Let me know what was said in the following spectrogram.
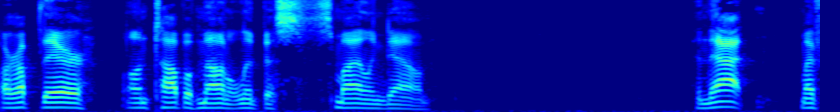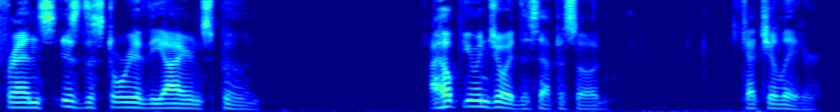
are up there on top of Mount Olympus, smiling down. And that, my friends, is the story of the iron spoon. I hope you enjoyed this episode. Catch you later.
